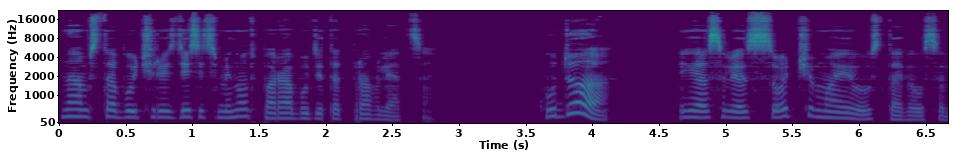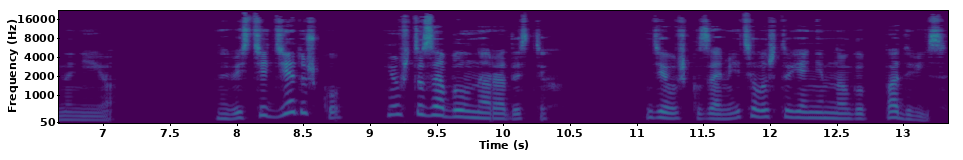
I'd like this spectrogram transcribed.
«Нам с тобой через десять минут пора будет отправляться». «Куда?» Я слез с отчима и уставился на нее. «Навестить дедушку? Неужто забыл на радостях?» Девушка заметила, что я немного подвис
